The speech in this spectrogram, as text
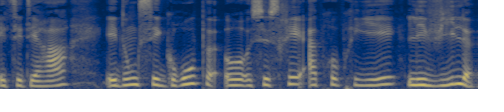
etc. Et donc ces groupes oh, se seraient appropriés les villes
